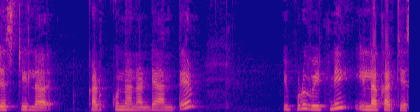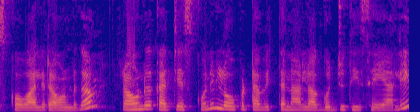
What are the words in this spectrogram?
జస్ట్ ఇలా కడుక్కున్నానండి అంతే. ఇప్పుడు వీటిని ఇలా కట్ చేసుకోవాలి రౌండ్గా. రౌండ్గా కట్ చేసుకొని లోపల విత్తనాలు ఆ గుజ్జు తీసేయాలి.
